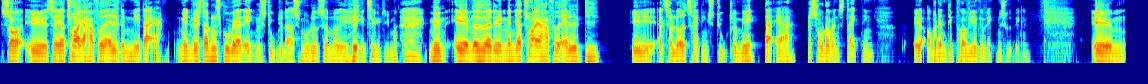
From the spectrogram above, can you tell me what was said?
så, øh, så jeg tror, jeg har fået alle dem med, der er. Men hvis der nu skulle være et enkelt studie, der er smuttet, så må I helt tilgive mig. Men, øh, hvad hedder det? men jeg tror, jeg har fået alle de øh, altså lodtrækningsstudier med, der er af sodavandsdrikning, øh, og hvordan det påvirker vægtens udvikling. Øh,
